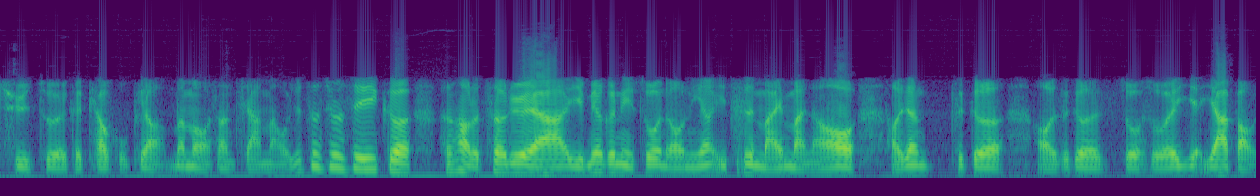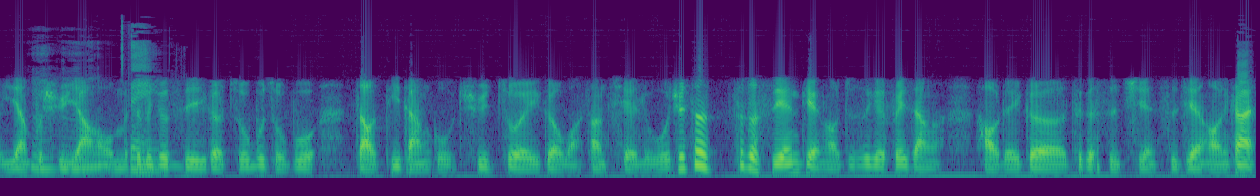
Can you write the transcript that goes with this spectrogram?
去做一个挑股票，慢慢往上加嘛，我觉得这就是一个很好的策略啊，也没有跟你说哦，你要一次买满，然后好像这个哦，这个所所谓押押宝一样，不需要。我们这个就是一个逐步逐步找低档股去做一个往上切入。我觉得这这个时间点哦，就是一个非常好的一个这个时间时间哈。你看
